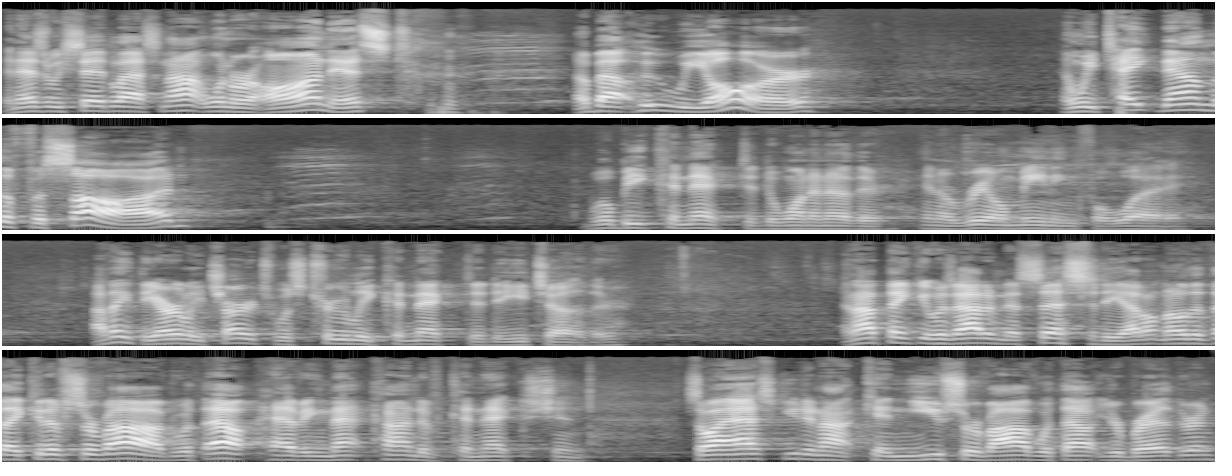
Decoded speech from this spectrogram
And as we said last night, when we're honest about who we are and we take down the facade, we'll be connected to one another in a real meaningful way. I think the early church was truly connected to each other. And I think it was out of necessity. I don't know that they could have survived without having that kind of connection. So I ask you tonight can you survive without your brethren?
